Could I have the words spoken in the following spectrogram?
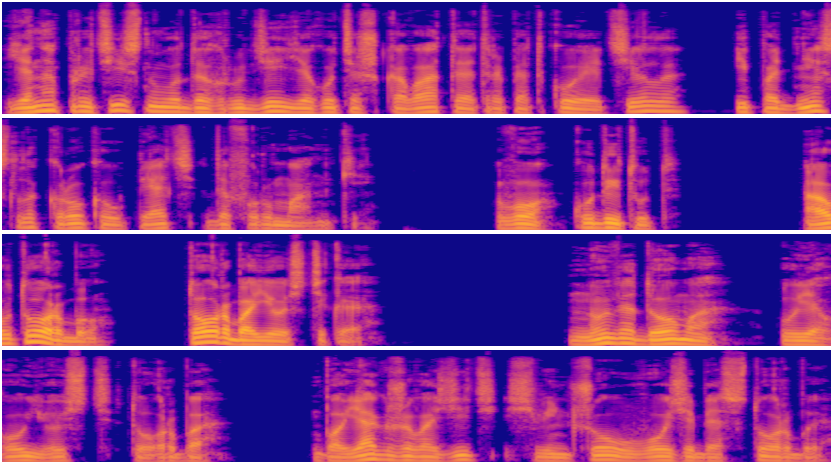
яна прыціснула да грудзей яго цяжкаватае трапяткое цела і паднесла крокаў пяць да фурманкі. Во куды тут? А ў торбу. Торба ёсціка ну вядома у яго ёсць торба. Бо як жа вазіць свінчо ў возе без торбы?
